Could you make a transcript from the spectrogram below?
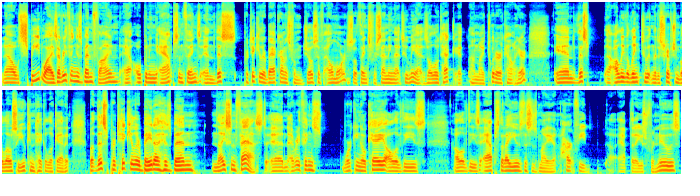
Now, speed wise, everything has been fine, opening apps and things. And this particular background is from Joseph Elmore. So thanks for sending that to me at Zollotech at, on my Twitter account here. And this uh, I'll leave a link to it in the description below so you can take a look at it. But this particular beta has been nice and fast, and everything's working okay. All of these, all of these apps that I use. This is my Heartfeed uh, app that I use for news,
